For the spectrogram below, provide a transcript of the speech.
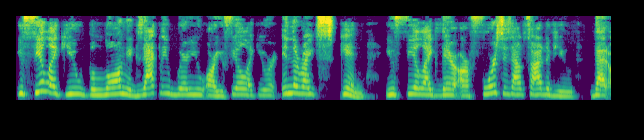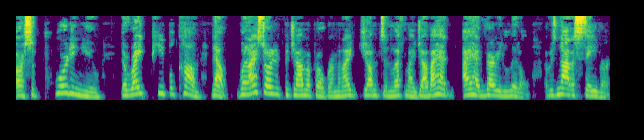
you feel like you belong exactly where you are. You feel like you are in the right skin. You feel like there are forces outside of you that are supporting you. The right people come. Now, when I started a pajama program and I jumped and left my job, I had, I had very little. I was not a saver.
